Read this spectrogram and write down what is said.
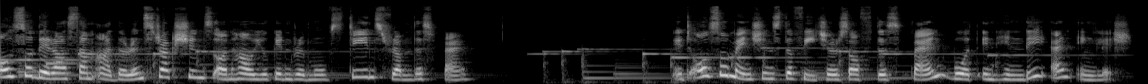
Also, there are some other instructions on how you can remove stains from this pan. It also mentions the features of this pan both in Hindi and English.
